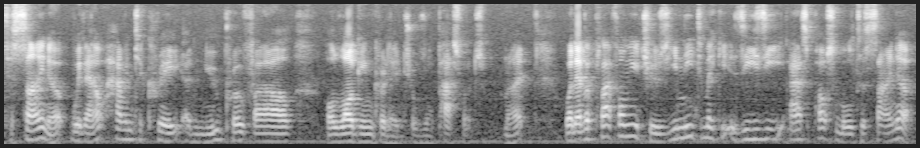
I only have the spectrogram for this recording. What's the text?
to sign up without having to create a new profile or login credentials or passwords, right? Whatever platform you choose, you need to make it as easy as possible to sign up.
